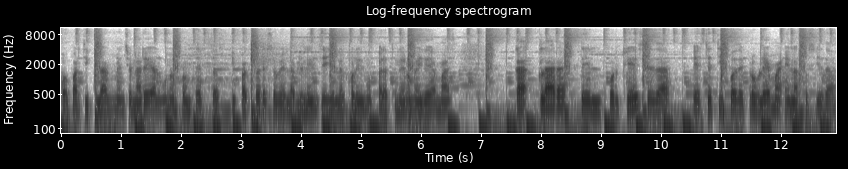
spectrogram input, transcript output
o particular, mencionaré algunos conceptos y factores sobre la violencia y el alcoholismo para tener una idea más clara del por qué se da este tipo de problema en la sociedad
